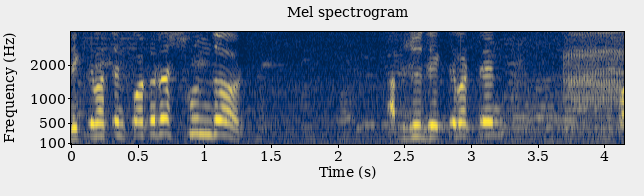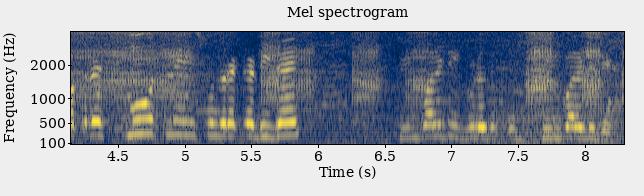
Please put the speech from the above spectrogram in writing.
দেখতে পাচ্ছেন কতটা সুন্দর। আপনি যদি দেখতে পারতেন কতটা স্মুথলি সুন্দর একটা ডিজাইন সুইং কোয়ালিটি গুলো সুইং কোয়ালিটি দেখি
